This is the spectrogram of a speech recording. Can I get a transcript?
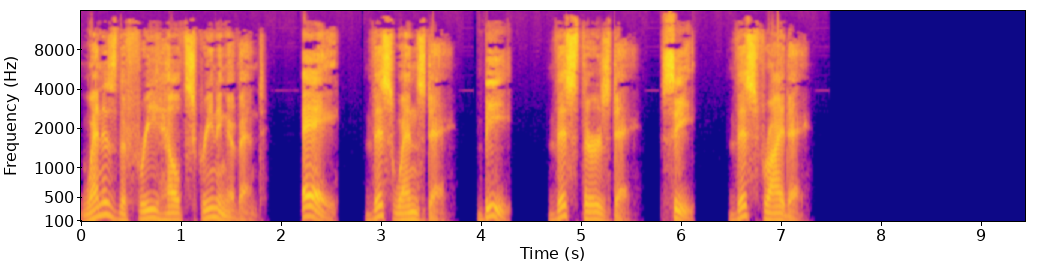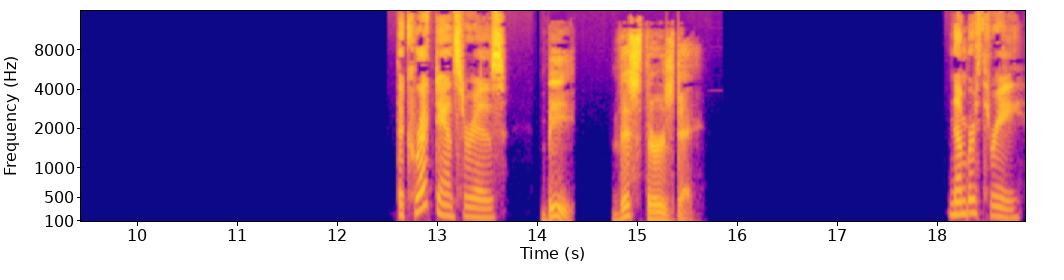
When is the free health screening event? A. This Wednesday. B. This Thursday. C. This Friday. The correct answer is B. This Thursday. number 3.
